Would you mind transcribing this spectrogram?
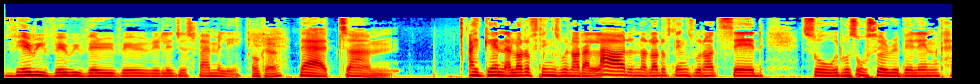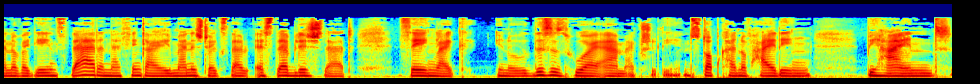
very, very, very, very religious family Okay. that, um, again, a lot of things were not allowed and a lot of things were not said. So it was also a rebellion kind of against that. And I think I managed to establish that saying like, you know, this is who I am actually and stop kind of hiding behind,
